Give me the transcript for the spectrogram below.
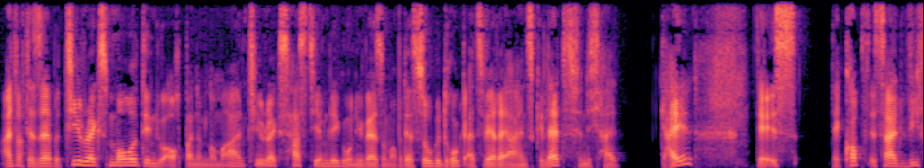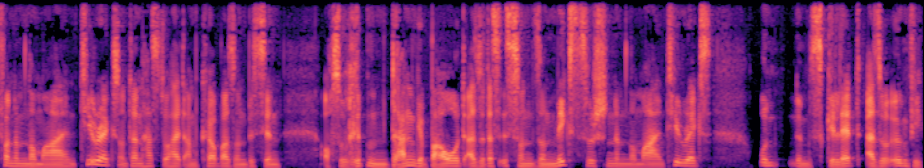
einfach derselbe T-Rex-Mold, den du auch bei einem normalen T-Rex hast hier im Lego-Universum, aber der ist so bedruckt, als wäre er ein Skelett. Das finde ich halt geil. Der ist der Kopf ist halt wie von einem normalen T-Rex und dann hast du halt am Körper so ein bisschen auch so Rippen dran gebaut. Also das ist so ein, so ein Mix zwischen einem normalen T-Rex und einem Skelett. Also irgendwie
